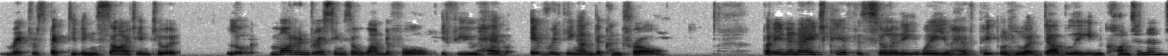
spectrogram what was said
retrospective insight into it. Look, modern dressings are wonderful if you have everything under control. But in an aged care facility where you have people who are doubly incontinent,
